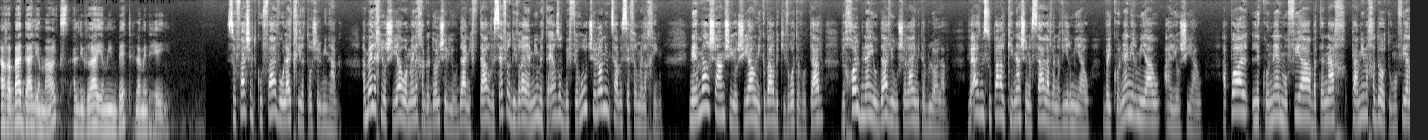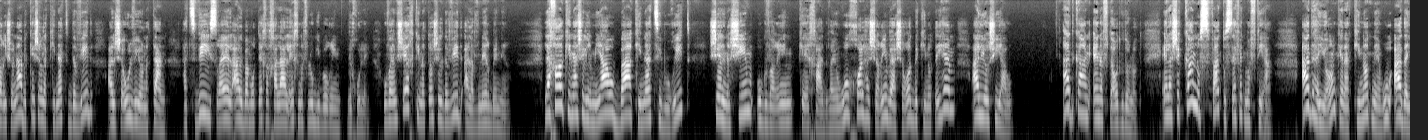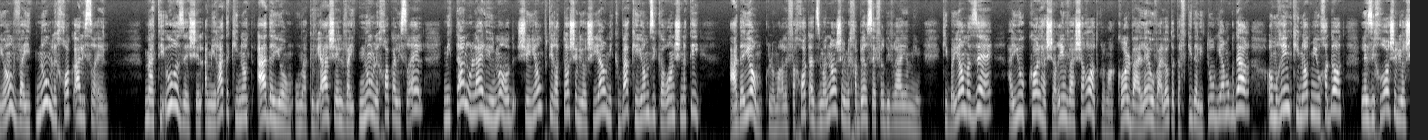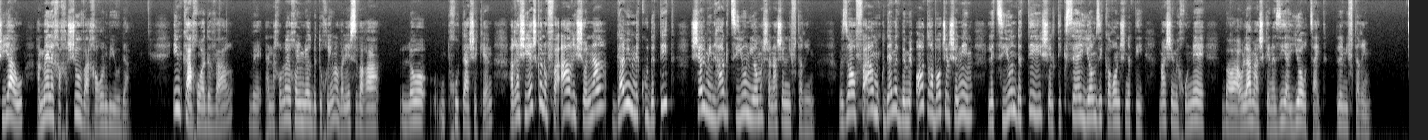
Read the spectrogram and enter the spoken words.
הרבה דליה מרקס על דברי הימים ב' ל"ה סופה של תקופה ואולי תחילתו של מנהג. המלך יאשיהו המלך הגדול של יהודה נפטר, וספר דברי הימים מתאר זאת בפירוט שלא נמצא בספר מלכים. נאמר שם שיאשיהו נקבר בקברות אבותיו, וכל בני יהודה וירושלים התאבלו עליו. ואז מסופר על קינה שנשא עליו הנביא ירמיהו, ויקונן ירמיהו על יאשיהו. הפועל לקונן מופיע בתנ"ך פעמים אחדות, הוא מופיע לראשונה בקשר לקינת דוד על שאול ויונתן. הצבי ישראל על במותיך חלל, איך נפלו גיבורים, וכולי. ובהמשך קינתו של דוד על אבנר בן נר. לאחר הקינה של ירמיהו באה קינה ציבורית של נשים וגברים כאחד, ויאמרו כל השרים והשרות בקינותיהם על יאשיהו. עד כאן אין הפתעות גדולות, אלא שכאן נוספה תוספת מפתיעה. עד היום, כן, הקינות נאמרו עד היום, ויתנום לחוק על ישראל. מהתיאור הזה של אמירת הקינות עד היום, ומהקביעה של ויתנום לחוק על ישראל, ניתן אולי ללמוד שיום פטירתו של יאשיהו נקבע כיום זיכרון שנתי. עד היום, כלומר לפחות עד זמנו של מחבר ספר דברי הימים. כי ביום הזה היו כל השרים והשרות, כלומר כל בעלי ובעלות התפקיד הליטורגי המוגדר, אומרים קינות מיוחדות לזכרו של יאשיהו, המלך החשוב האחרון ביהודה. אם כך הוא הדבר, ואנחנו לא יכולים להיות בטוחים, אבל יש סברה לא פחותה שכן, הרי שיש כאן הופעה ראשונה, גם אם נקודתית, של מנהג ציון יום השנה של נפטרים. וזו ההופעה המוקדמת במאות רבות של שנים לציון דתי של טקסי יום זיכרון שנתי, מה שמכונה בעולם האשכנזי היורצייט לנפטרים.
